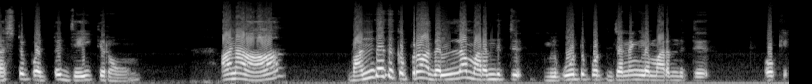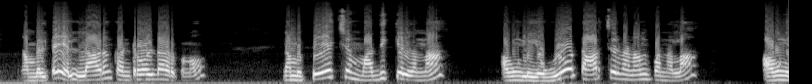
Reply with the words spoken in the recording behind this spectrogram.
கஷ்டப்பட்டு ஜெயிக்கிறோம். ஆனா வந்ததுக்கு அப்புறம் அதெல்லாம் மறந்துட்டு நம்மளுக்கு ஓட்டு போட்ட ஜனங்களை மறந்துட்டு ஓகே நம்மள்ட்ட எல்லாரும் கண்ட்ரோல்டா இருக்கணும். நம்ம பேச்ச மதிக்கலைன்னா அவங்களை எவ்வளவு டார்ச்சர் வேணாலும் பண்ணலாம். அவங்க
